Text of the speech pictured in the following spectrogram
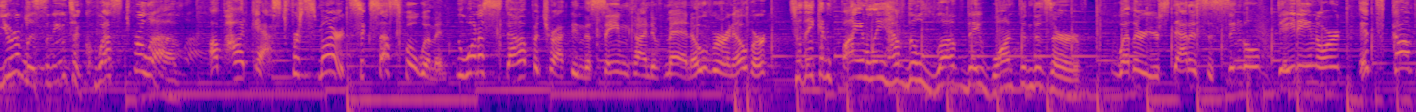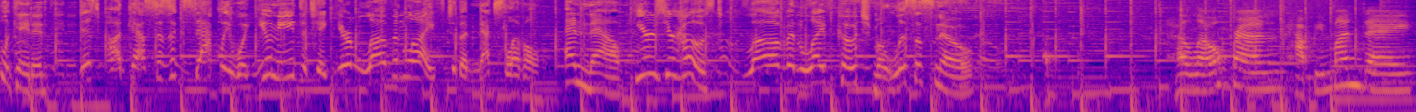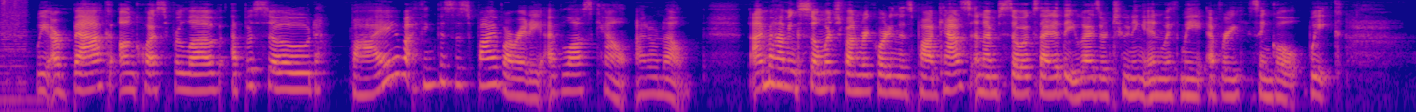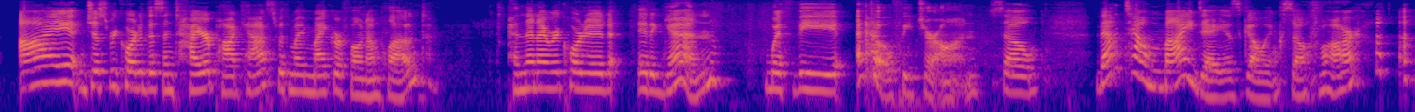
You're listening to Quest for Love, a podcast for smart, successful women who want to stop attracting the same kind of men over and over so they can finally have the love they want and deserve. Whether your status is single, dating, or it's complicated, this podcast is exactly what you need to take your love and life to the next level. And now, here's your host, love and life coach Melissa Snow. Hello, friends. Happy Monday. We are back on Quest for Love, episode five. I think this is five already. I've lost count. I don't know. I'm having so much fun recording this podcast, and I'm so excited that you guys are tuning in with me every single week. I just recorded this entire podcast with my microphone unplugged, and then I recorded it again with the echo feature on. So that's how my day is going so far.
